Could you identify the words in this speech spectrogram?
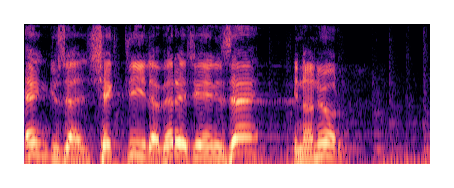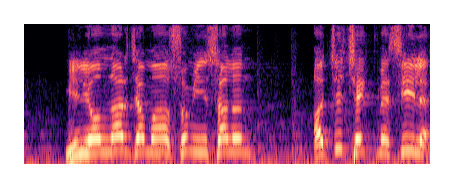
en güzel şekliyle vereceğinize inanıyorum. Milyonlarca masum insanın acı çekmesiyle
